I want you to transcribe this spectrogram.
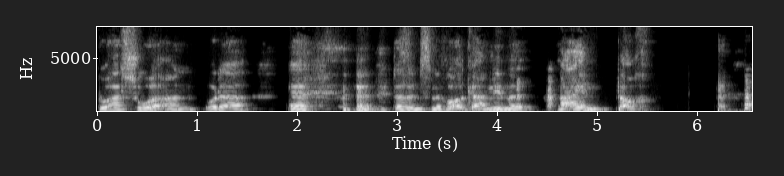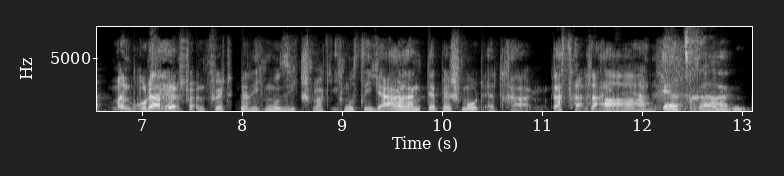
du hast Schuhe an oder äh, da ist eine Wolke am Himmel. Nein, doch. Mein Bruder hat schon einen fürchterlichen Musikgeschmack. Ich musste jahrelang Depeche Mode ertragen. Das alleine, oh. ja. Ertragen.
